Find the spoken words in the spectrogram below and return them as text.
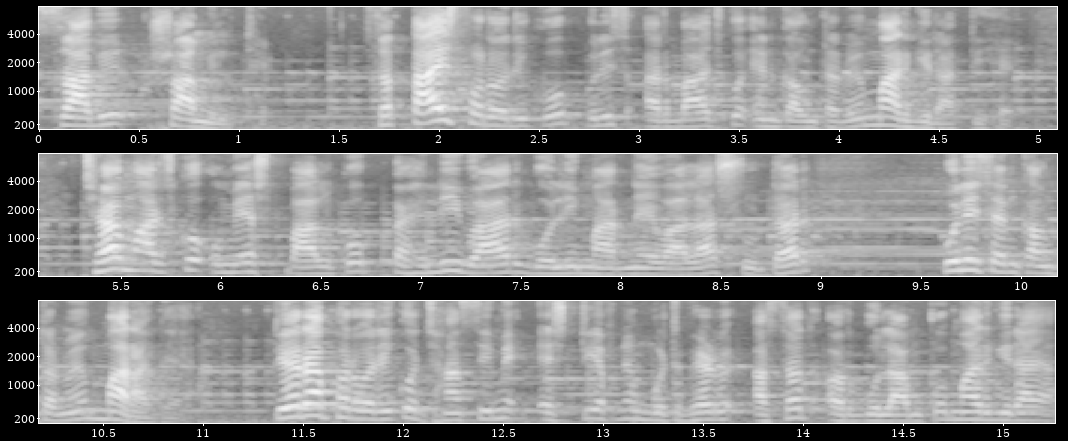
साबिर शामिल थे। 27 फरवरी को पुलिस अरबाज को एनकाउंटर में मार गिराती है। 6 मार्च को उमेश पाल को पहली बार गोली मारने वाला शूटर पुलिस एनकाउंटर में मारा गया। 13 फरवरी को झांसी में एसटीएफ ने मुठभेड़ में असद और गुलाम को मार गिराया।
